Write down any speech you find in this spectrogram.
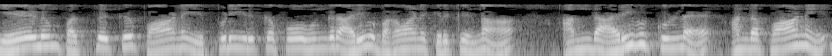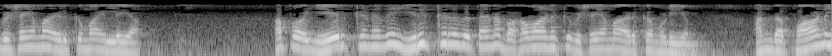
ஏழும் பத்துக்கு பானை எப்படி இருக்க போகுங்கிற அறிவு பகவானுக்கு இருக்குன்னா அந்த அறிவுக்குள்ள அந்த பானை விஷயமா இருக்குமா இல்லையா? அப்போ ஏற்கனவே இருக்கிறது தானே பகவானுக்கு விஷயமா இருக்க முடியும். அந்த பானை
